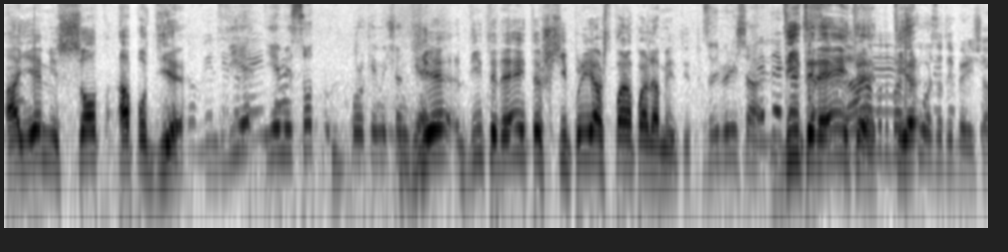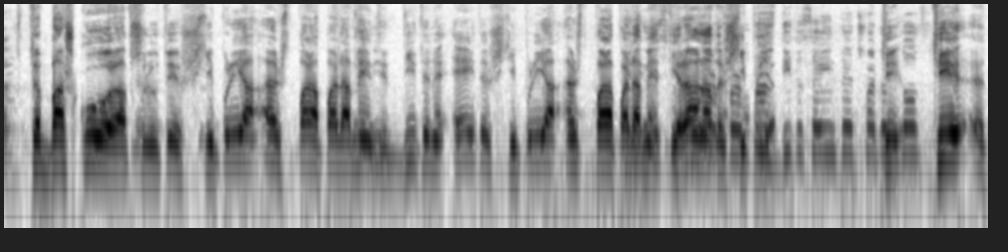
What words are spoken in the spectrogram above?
a jemi sot apo dje? Dje, jemi sot, por kemi qënë dje. Dje, ditën e enjte, Shqipëria është para parlamentit. Zoti Berisha, ditën e enjte, të bashkuar, Zoti Berisha. Të bashkuar, absolutisht, Shqipëria është para parlamentit. Ditën e enjte, Shqipëria është para parlamentit. Tirana dhe Shqipëria. Ditën e enjte, çfarë do të ndodhë?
